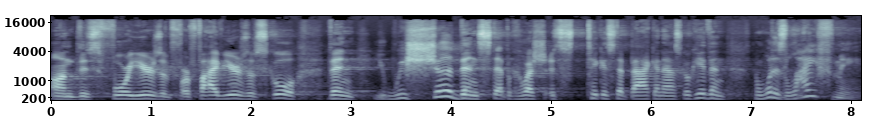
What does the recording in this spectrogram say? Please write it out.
on this four years of or five years of school, then we should then step a question, take a step back and ask, okay, then, then what does life mean?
